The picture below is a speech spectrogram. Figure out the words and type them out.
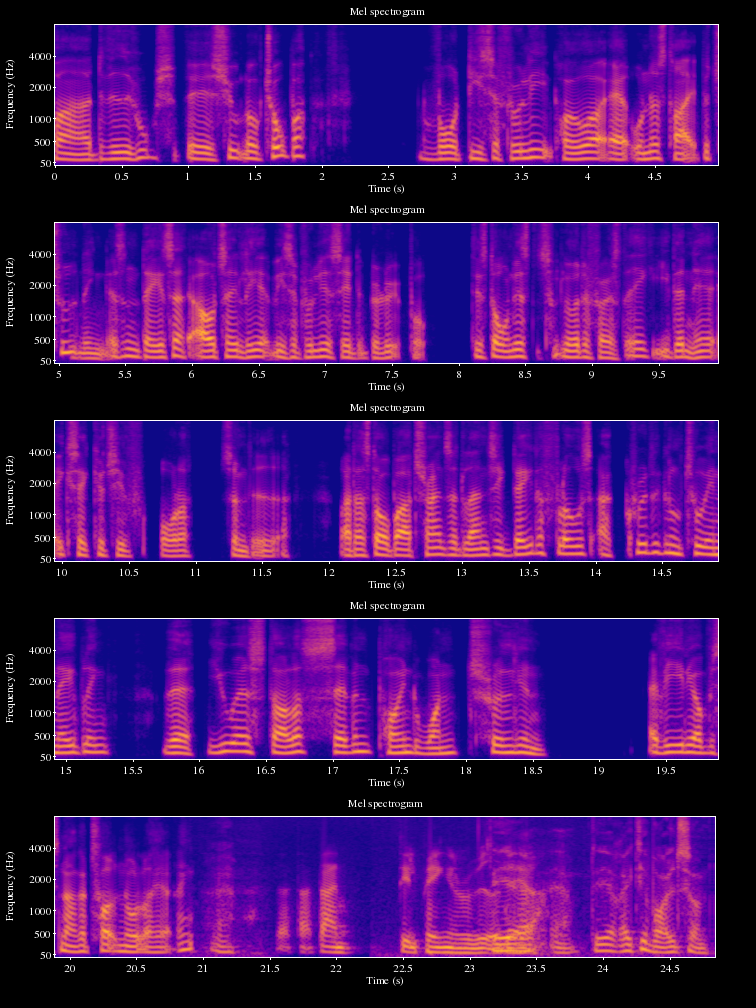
fra det Hvide Hus øh, 7. oktober, hvor de selvfølgelig prøver at understrege betydningen af sådan en dataaftale her, vi selvfølgelig har sætte et beløb på. Det står næsten som noget af det første ikke? i den her executive order, som det hedder. Og der står bare, transatlantic data flows are critical to enabling the US dollar 7.1 trillion. Er vi enige om, at vi snakker 12 nuller her? Ikke? Ja. Der, der, der, er en, del penge involveret det er, det her. Ja, det er rigtig voldsomt.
